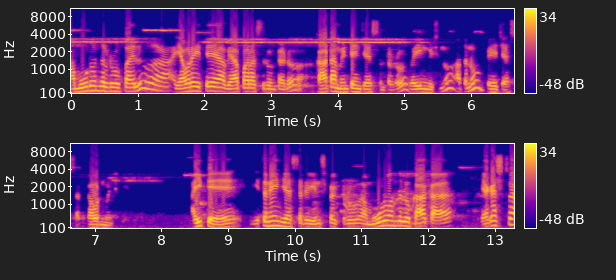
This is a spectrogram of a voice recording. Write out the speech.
ఆ మూడు వందల రూపాయలు ఎవరైతే ఆ వ్యాపారస్తుడు ఉంటాడో కాటా మెయింటైన్ చేస్తుంటారో వెయింగ్ మిషన్ అతను పే చేస్తాడు గవర్నమెంట్కి అయితే ఇతనేం చేస్తాడు ఇన్స్పెక్టరు ఆ మూడు వందలు కాక ఎక్స్ట్రా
